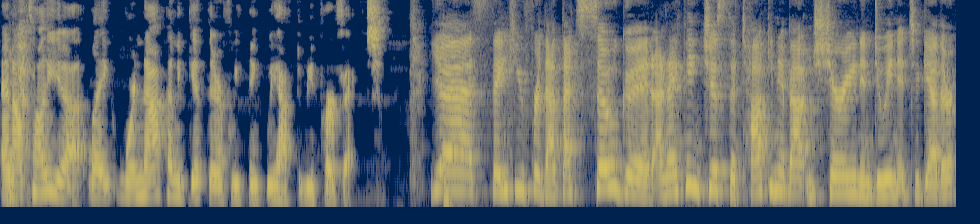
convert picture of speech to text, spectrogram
And Yeah. I'll tell you, like, we're not going to get there if we think we have to be perfect. Yes, thank you for that. That's so good. And I think just the talking about and sharing and doing it together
